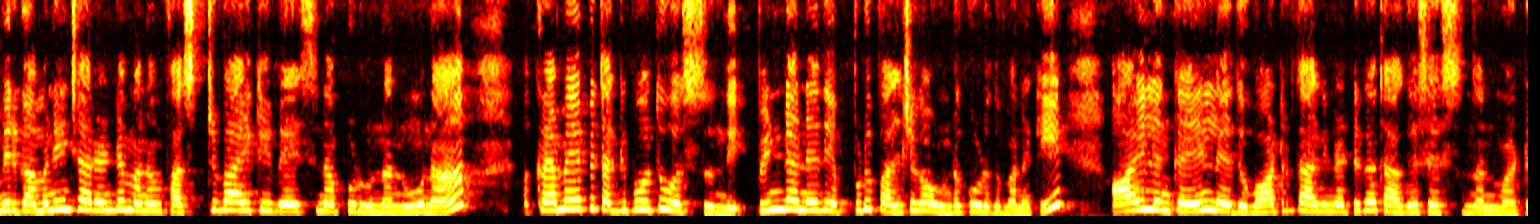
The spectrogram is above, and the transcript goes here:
మీరు గమనించారంటే మనం ఫస్ట్ వాయికి వేసినప్పుడు ఉన్న నూనె క్రమేపీ తగ్గిపోతూ వస్తుంది. పిండి అనేది ఎప్పుడు పలుచగా ఉండకూడదు మనకి. ఆయిల్ ఇంకా ఏం లేదు. వాటర్ తాగినట్టుగా తాగేసేస్తుంది అనమాట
